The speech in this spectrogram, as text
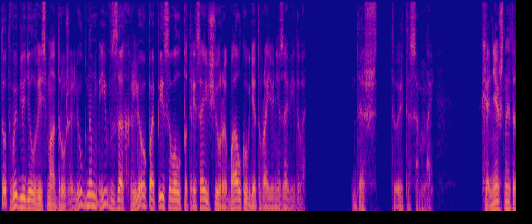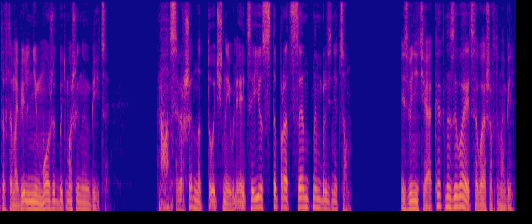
Тот выглядел весьма дружелюбным и взахлёб описывал потрясающую рыбалку где-то в районе Завидова. Да что это со мной? Конечно, этот автомобиль не может быть машиной убийцы. Но он совершенно точно является ее стопроцентным близнецом. Извините, а как называется ваш автомобиль?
